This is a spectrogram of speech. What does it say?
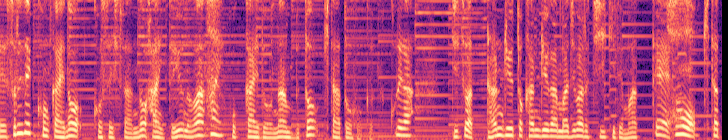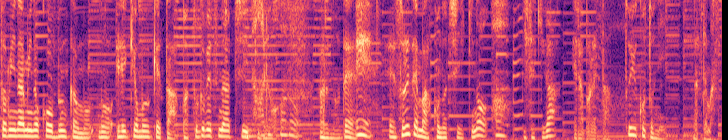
えー、それで今回の構成資産の範囲というのは、はい、北海道南部と北東北。これが実は暖流と寒流が交わる地域でもあって北と南のこう文化もの影響も受けた、まあ、特別な地域でもあるので、ええ。ー、それでまあこの地域の遺跡が選ばれたということになってます。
